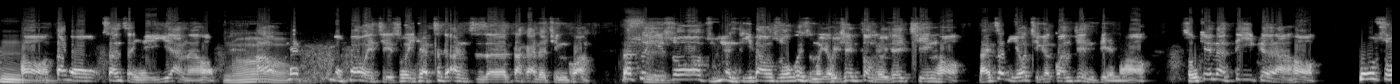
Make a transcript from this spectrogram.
嗯哦，当然三审也一样了哈。哦，好，那我稍微解说一下这个案子的大概的情况。那至于说主任提到说为什么有一些重有一些轻哈，来这里有几个关键点哈。首先呢，第一个啦哈，都说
